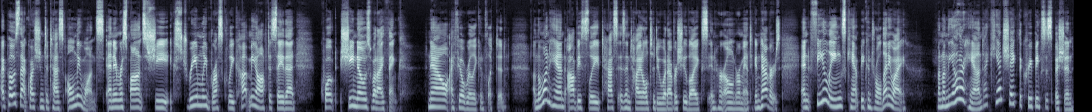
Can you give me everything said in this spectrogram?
I posed that question to Tess only once, and in response, she extremely brusquely cut me off to say that, quote, she knows what I think. Now I feel really conflicted. On the one hand, obviously, Tess is entitled to do whatever she likes in her own romantic endeavors, and feelings can't be controlled anyway. But on the other hand, I can't shake the creeping suspicion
